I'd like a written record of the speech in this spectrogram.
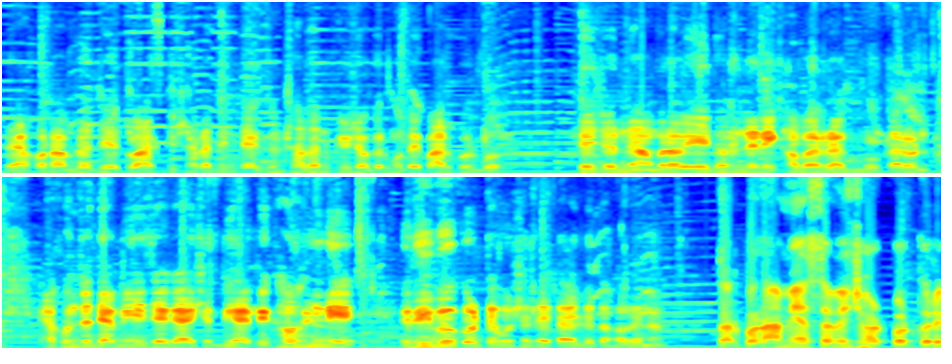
তো এখন আমরা যেহেতু আজকে সারাদিনটা একজন সাধারণ কৃষকের মতোই পার করব সেই জন্য আমরাও এই ধরনেরই খাবার রাখব। কারণ এখন যদি আমি এই জায়গায় এসে ভিআইপি খাবার নিয়ে রিভিউ করতে বসে যাই তাহলে তো হবে না। তারপর আমি আসতে আমি ঝটপট করে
